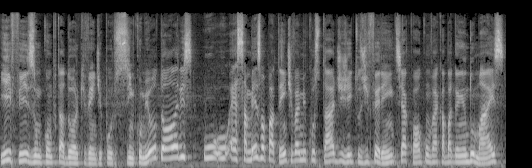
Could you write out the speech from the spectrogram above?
e fiz um computador que vende por 5 mil dólares, o, essa mesma patente vai me custar de jeitos diferentes e a Qualcomm vai acabar ganhando mais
